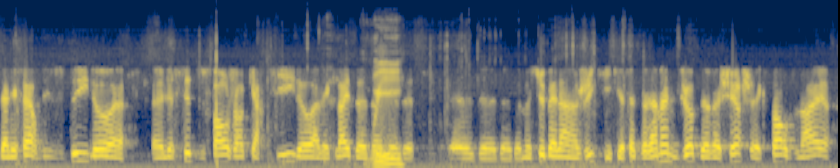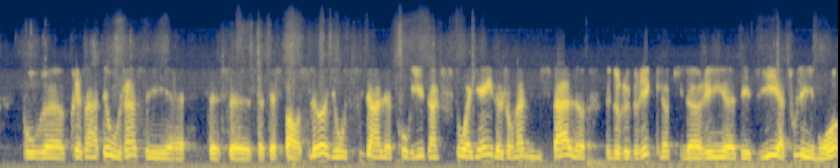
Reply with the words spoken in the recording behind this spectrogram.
d'aller faire visiter là, euh, euh, le site du Fort Jacques-Cartier là, avec l'aide de, de, de, M. Bélanger qui, qui, a fait vraiment une job de recherche extraordinaire pour présenter aux gens ces, cet espace-là. Il y a aussi dans le courrier, dans le citoyen, le journal municipal, une rubrique là, qui leur est dédiée à tous les mois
